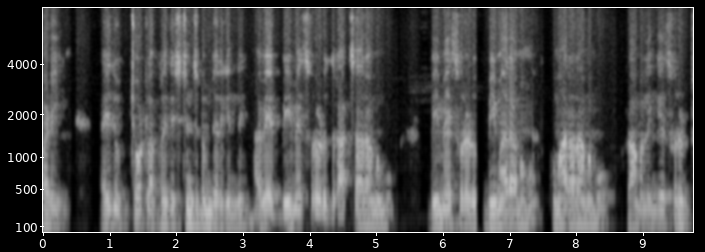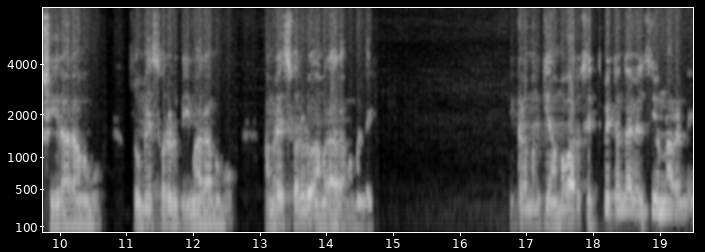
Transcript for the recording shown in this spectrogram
పడి ఐదు చోట్ల ప్రతిష్ఠించడం జరిగింది. అవే భీమేశ్వరుడు ద్రాక్షారామము భీమేశ్వరుడు భీమారామము కుమారరామము రామలింగేశ్వరుడు క్షీరారామము సోమేశ్వరుడు భీమారామము అమరేశ్వరుడు అమరారామం అండి ఇక్కడ మనకి అమ్మవారు శక్తిపీఠంగా వెలిసి ఉన్నారండి.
